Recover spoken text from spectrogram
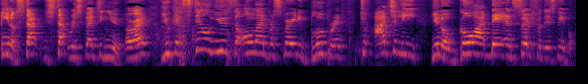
you know, start start respecting you. All right, you can still use the online prosperity blueprint to actually, you know, go out there and search for these people.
